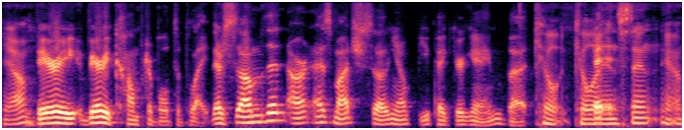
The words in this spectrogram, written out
yeah very very comfortable to play. There's some that aren't as much, so you know you pick your game. But kill kill it, instant, yeah.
